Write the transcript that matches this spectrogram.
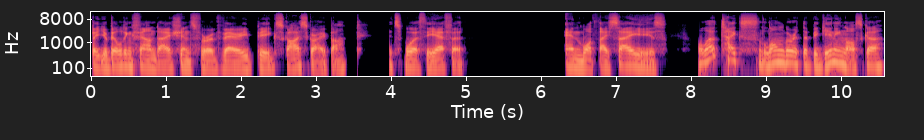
but you're building foundations for a very big skyscraper. It's worth the effort. And what they say is, well, that takes longer at the beginning, Oscar.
